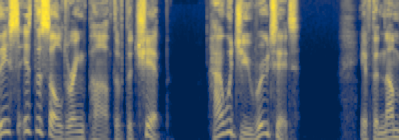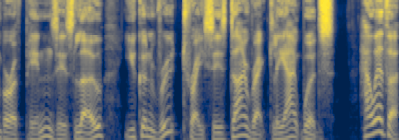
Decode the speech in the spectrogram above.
This is the soldering path of the chip. How would you route it? If the number of pins is low, you can route traces directly outwards. However,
